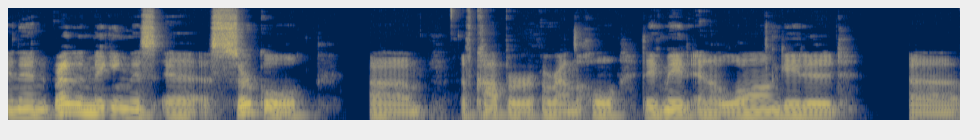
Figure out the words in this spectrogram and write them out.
And then rather than making this a, a circle um, of copper around the hole, they've made an elongated uh,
